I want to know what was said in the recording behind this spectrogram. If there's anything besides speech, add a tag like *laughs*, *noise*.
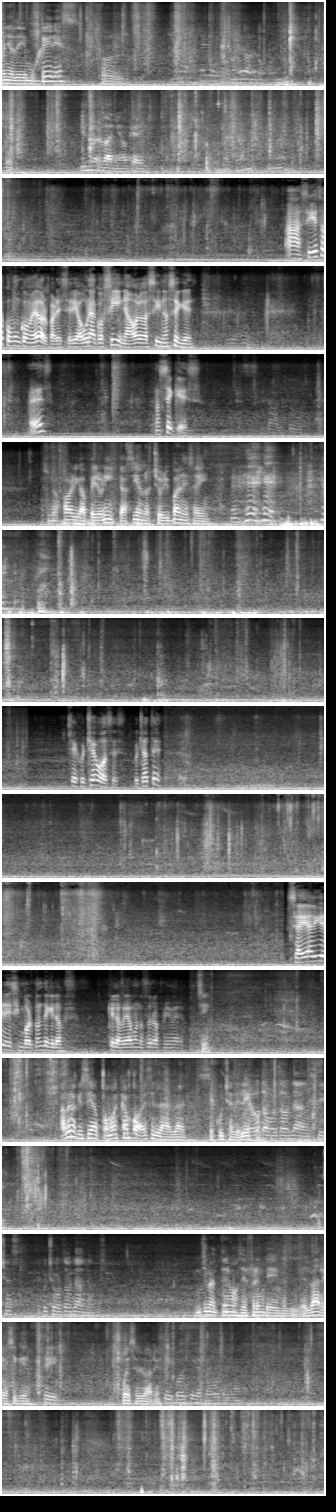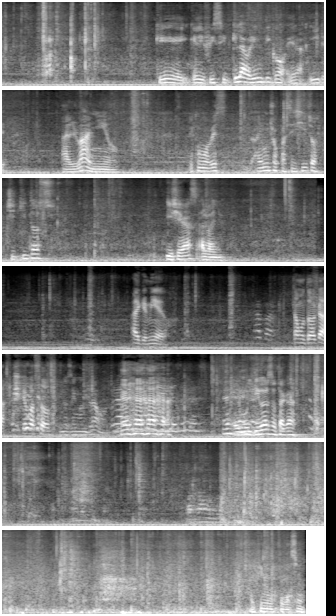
Baño de mujeres. Por- Y eso era el baño, ok. Ah, sí, esto es como un comedor, parecería, o una cocina o algo así, no sé qué. ¿Ves? No sé qué es. Es una fábrica peronista. Hacían los choripanes ahí. Che, escuché voces. ¿Escuchaste? Si hay alguien es importante que los que los veamos nosotros primero. Sí. A menos que sea, como es campo, a veces la, la- se escucha de lejos. Rebota por todos lados, sí. ¿Escuchas? Escucho por todos lados la voz. Encima tenemos de frente el, el barrio, así que Sí, puede ser el barrio. sí, puede ser que rebote acá. Qué, qué difícil, qué laberíntico era ir al baño. Es como ves, hay muchos pasillitos chiquitos y llegas al baño. Ay, qué miedo. Estamos todos acá. ¿Qué pasó? Nos encontramos. *laughs* El multiverso está acá. Al fin una exploración.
